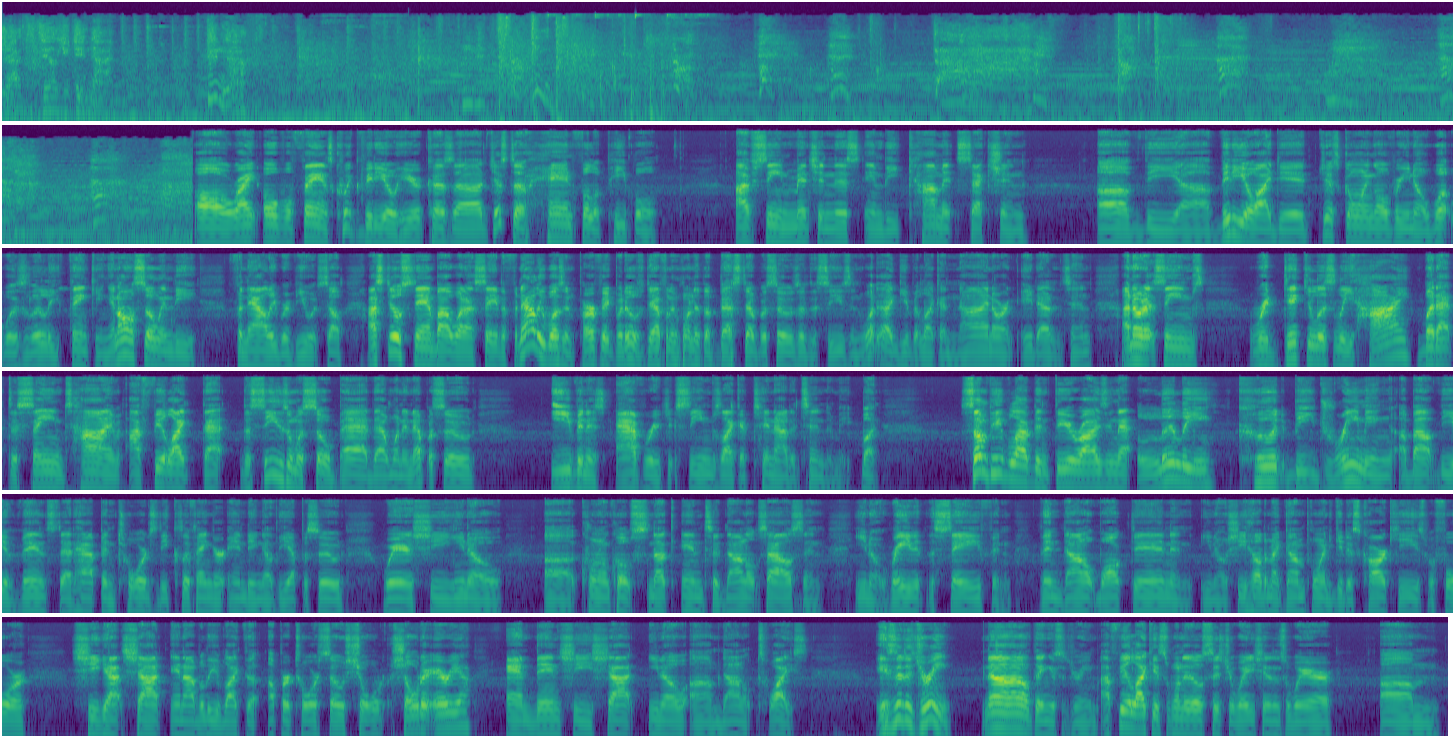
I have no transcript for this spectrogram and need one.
have to tell you, didn't I? Didn't I? All right, Oval fans, quick video here because uh, just a handful of people I've seen mention this in the comment section of the uh, video I did, just going over, you know, what was Lilly thinking, and also in the finale review itself. I still stand by what I say. The finale wasn't perfect, but it was definitely one of the best episodes of the season. What did I give it, like a 9 or an 8 out of 10? I know that seems ridiculously high, but at the same time, I feel like that the season was so bad that when an episode even is average, it seems like a 10 out of 10 to me. But some people have been theorizing that Lilly could be dreaming about the events that happened towards the cliffhanger ending of the episode where she, you know, uh, quote unquote snuck into Donald's house and, you know, raided the safe and then Donald walked in and, you know, she held him at gunpoint to get his car keys before she got shot in, I believe, like the upper torso shoulder, shoulder area. And then she shot, you know, um, Donald twice. Is it a dream? No, I don't think it's a dream. I feel like it's one of those situations where um,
